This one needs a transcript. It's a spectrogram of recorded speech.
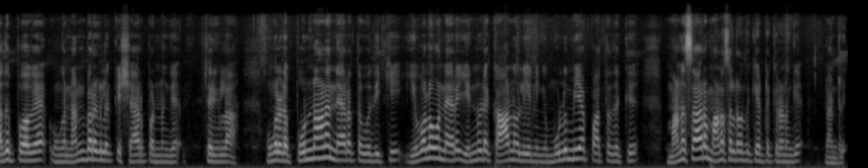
அது போக உங்கள் நண்பர்களுக்கு ஷேர் பண்ணுங்கள் சரிங்களா? உங்களோட பொன்னான நேரத்தை ஒதுக்கி இவ்வளவு நேரம் என்னுடைய காணொலியை நீங்கள் முழுமையாக பார்த்ததுக்கு மனசார மனசுல கேட்டுக்கிறனுங்க கேட்டுக்கிறேனுங்க. நன்றி.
